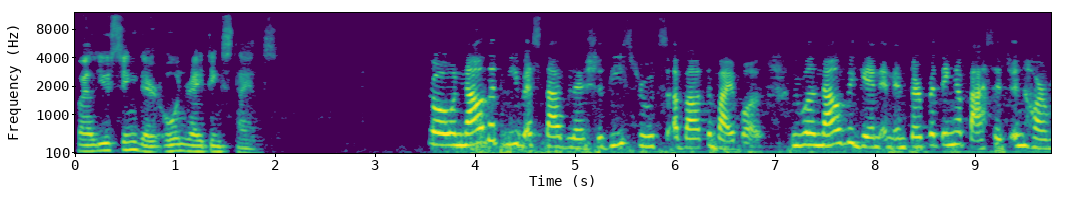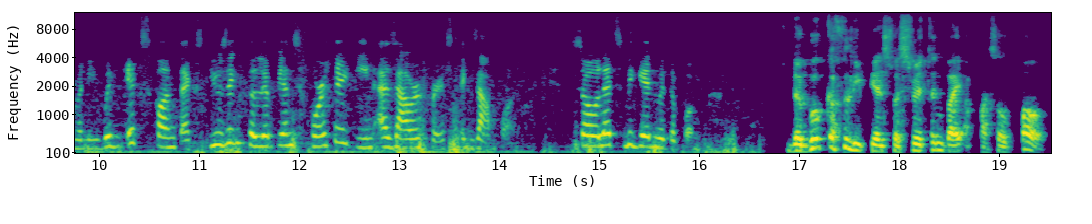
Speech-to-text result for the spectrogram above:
while using their own writing styles. So, now that we've established these truths about the Bible, we will now begin in interpreting a passage in harmony with its context using Philippians 4:13 as our first example. So, let's begin with the book. The book of Philippians was written by Apostle Paul,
